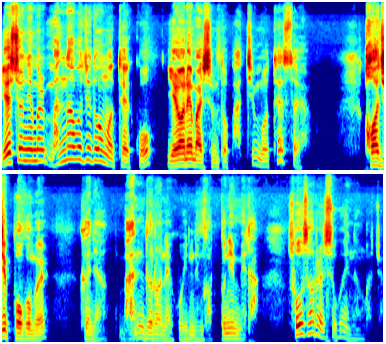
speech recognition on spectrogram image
예수님을 만나보지도 못했고 예언의 말씀도 받지 못했어요. 거짓 복음을 그냥 만들어내고 있는 것 뿐입니다. 소설을 쓰고 있는 거죠.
